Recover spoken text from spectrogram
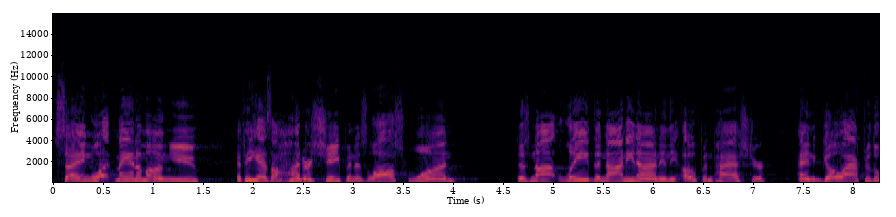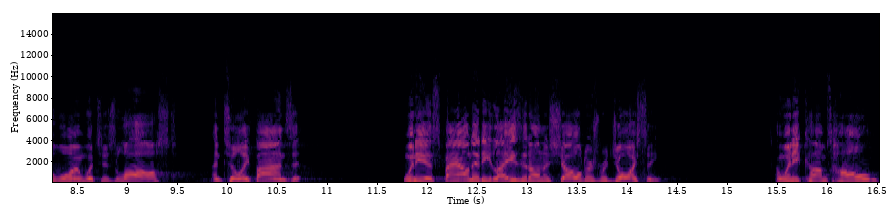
saying, What man among you, if he has a hundred sheep and has lost one, does not leave the 99 in the open pasture and go after the one which is lost until he finds it? When he has found it, he lays it on his shoulders, rejoicing. And when he comes home,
